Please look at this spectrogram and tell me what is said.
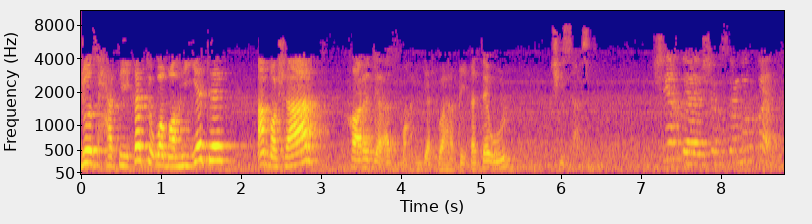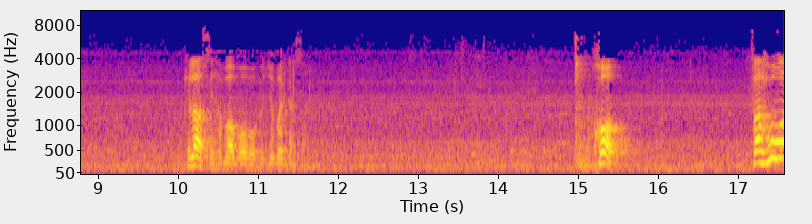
جز حقیقت و ماهیت اما شرط خارج از ماهیت و حقیقت اون چیز هست شیخ کلاسی هم بابا بابا جمعه خب. فهو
